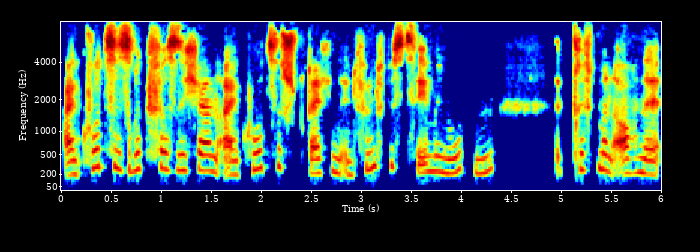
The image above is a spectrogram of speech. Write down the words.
ein kurzes Rückversichern, ein kurzes Sprechen in fünf bis zehn Minuten, trifft man auch eine,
